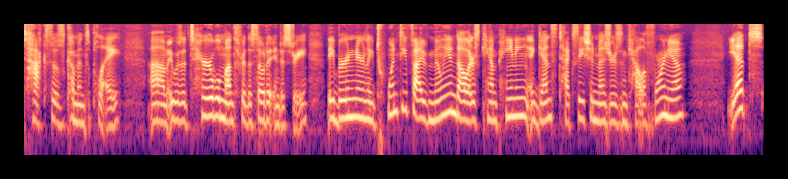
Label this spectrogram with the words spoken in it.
taxes come into play. Um, it was a terrible month for the soda industry. They burned nearly $25 million campaigning against taxation measures in California. Yet,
